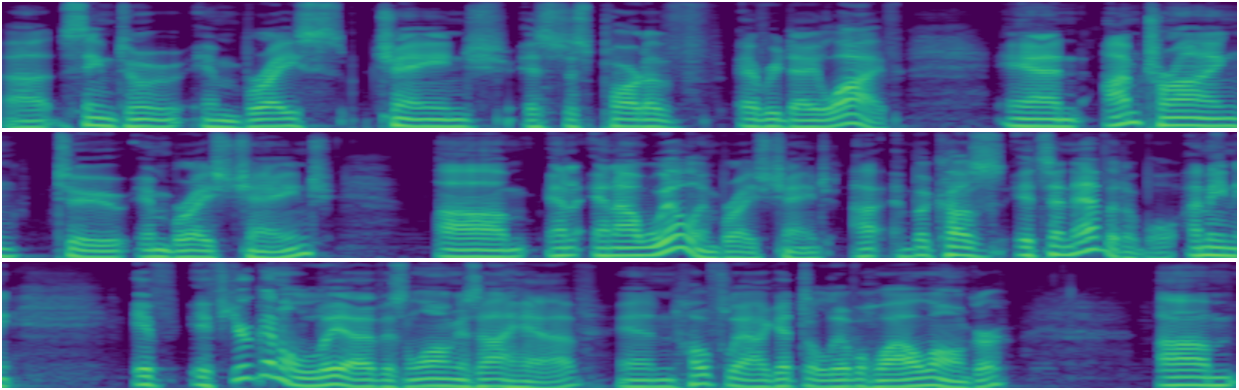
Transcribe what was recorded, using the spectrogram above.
uh, seem to embrace change. It's just part of everyday life. And I'm trying to embrace change, um, and and I will embrace change I, because it's inevitable. I mean, if if you're going to live as long as I have, and hopefully I get to live a while longer, um,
